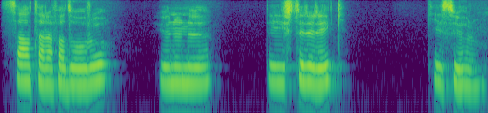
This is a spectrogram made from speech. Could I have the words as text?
sağ tarafa doğru yönünü değiştirerek kesiyorum.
